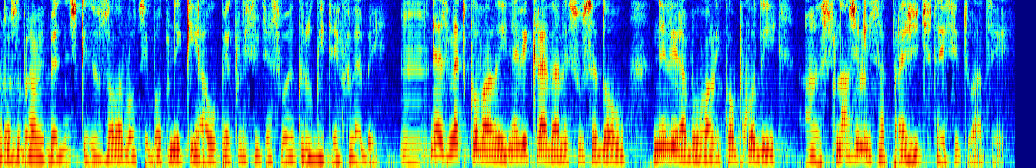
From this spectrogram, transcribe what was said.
rozobrali bedničky zo zolevoci, botníky a upekli si tie svoje krugy, tie chleby. Mm-hmm. Nezmetkovali, nevykradali susedov, nevyrabovali obchody, ale snažili sa prežiť v tej situácii.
